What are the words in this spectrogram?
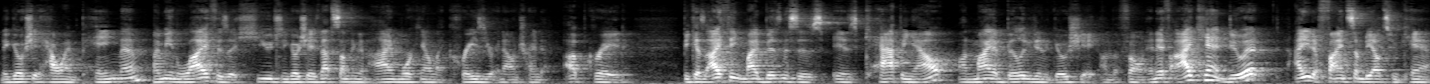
negotiate how I'm paying them. I mean, life is a huge negotiation. That's something that I'm working on like crazy right now and trying to upgrade because I think my business is, is capping out on my ability to negotiate on the phone. And if I can't do it, I need to find somebody else who can.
